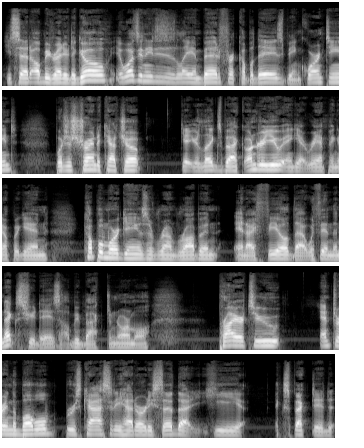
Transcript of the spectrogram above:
He said, I'll be ready to go. It wasn't easy to lay in bed for a couple days being quarantined, but just trying to catch up, get your legs back under you, and get ramping up again couple more games of round robin, and I feel that within the next few days I'll be back to normal. Prior to entering the bubble, Bruce Cassidy had already said that he expected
